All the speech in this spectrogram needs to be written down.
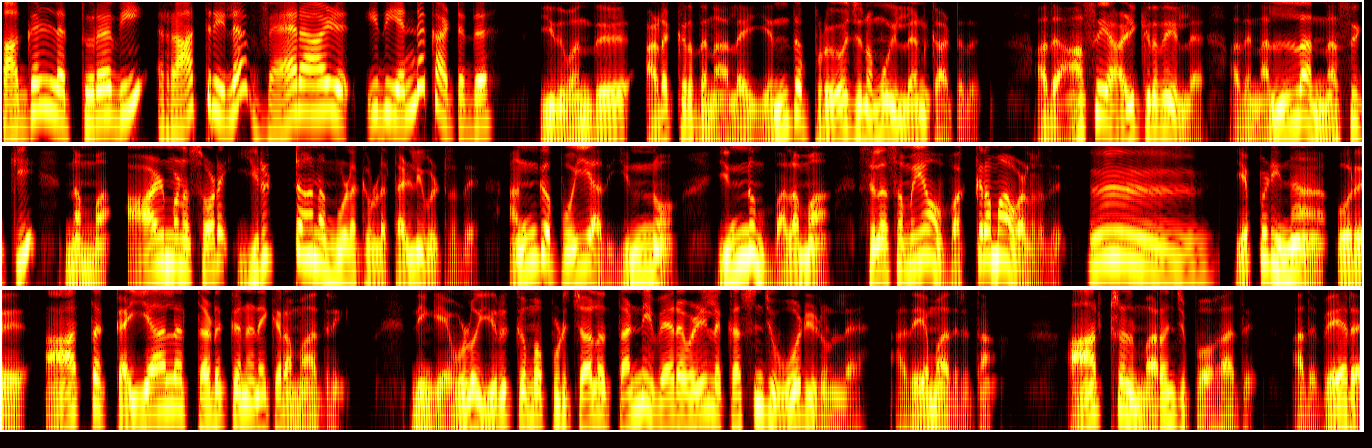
பகல்ல துறவி ராத்திரியில வேற ஆளு. இது என்ன காட்டுது? இது வந்து அடக்கிறதுனால எந்த பிரயோஜனமும் இல்லைன்னு காட்டுது. அது ஆசையை அழிக்கிறதே இல்ல. அதை நல்லா நசுக்கி நம்ம ஆழ்மனசோட இருட்டான மூளைக்குள்ள தள்ளி விட்டுறது. அங்க போய் அது இன்னும் இன்னும் பலமா சில சமயம் வக்கரமா வளருது. எப்படின்னா ஒரு ஆத்த கையால தடுக்க நினைக்கிற மாதிரி. நீங்க எவ்வளவு இறுக்கமா பிடிச்சாலும் தண்ணி வேற வழியில கசிஞ்சு ஓடிடும்ல. அதே மாதிரி தான். ஆற்றல் மறைஞ்சு போகாது. அது வேற.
